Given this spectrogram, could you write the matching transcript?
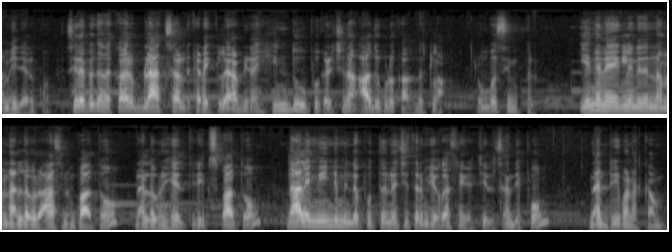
அமைதியாக இருக்கும். சில பேருக்கு அந்த கரு பிளாக் சால்ட் கிடைக்கல அப்படின்னா ஹிந்து உப்பு கிடைச்சுன்னா அது கூட கலந்துக்கலாம். ரொம்ப சிம்பிள் என்ன நேரங்களும் இது நம்ம நல்ல ஒரு ஆசனம் பார்த்தோம். நல்ல ஒரு ஹெல்த் டிப்ஸ் பார்த்தோம். நாளை மீண்டும் இந்த புத்துணர்ச்சி தரும் யோகாஸ் நிகழ்ச்சியில் சந்திப்போம். நன்றி வணக்கம்.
